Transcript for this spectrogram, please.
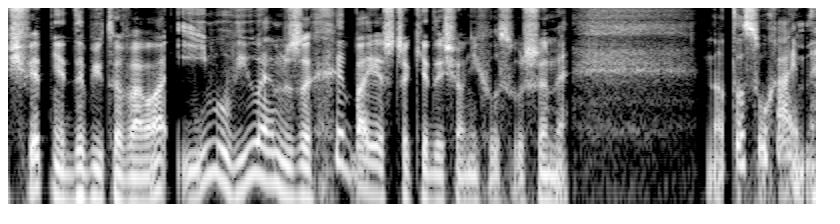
świetnie debiutowała i mówiłem, że chyba jeszcze kiedyś o nich usłyszymy. No to słuchajmy.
